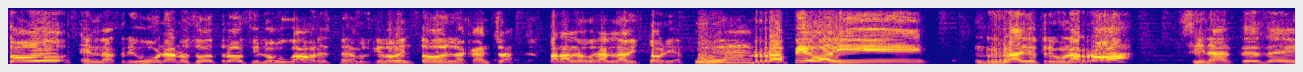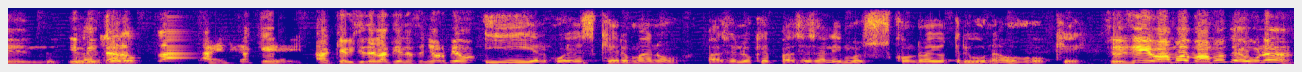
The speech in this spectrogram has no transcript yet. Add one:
todo en la tribuna nosotros y los jugadores esperamos que lo ven todo en la cancha para lograr la victoria. Un rápido ahí, Radio Tribuna Roja, sin antes de invitar a la gente a que, a que visite la tienda, señor Pio. Y el jueves, ¿qué hermano? Pase lo que pase, ¿salimos con Radio Tribuna o qué? Sí, sí, vamos, vamos de una.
